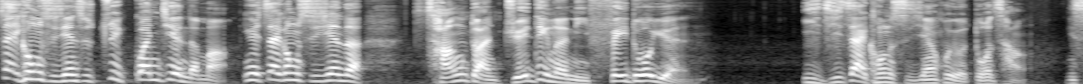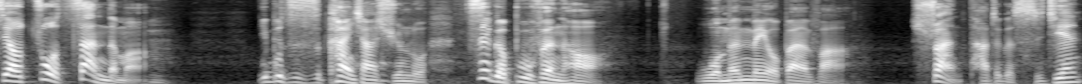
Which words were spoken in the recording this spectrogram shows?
嗯，载空时间是最关键的嘛，因为在空时间的长短决定了你飞多远，以及在空的时间会有多长。你是要作战的嘛，你不只是看一下巡逻这个部分哈，我们没有办法算它这个时间，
